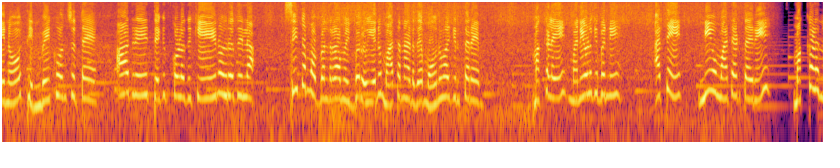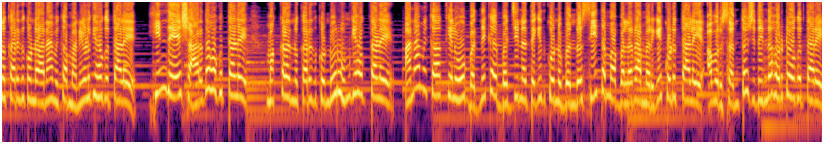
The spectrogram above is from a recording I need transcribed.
ಏನೋ ತಿನ್ಬೇಕು ಅನ್ಸುತ್ತೆ. ಆದ್ರೆ ತೆಗೆದುಕೊಳ್ಳೋದಕ್ಕೆ ಏನೂ ಇರೋದಿಲ್ಲ. ಸೀತಮ್ಮ ಬಲರಾಮ ಇಬ್ಬರು ಏನು ಮಾತನಾಡದೆ ಮೌನವಾಗಿರ್ತಾರೆ. ಮಕ್ಕಳೇ, ಮನೆಯೊಳಗೆ ಬನ್ನಿ. ಅತ್ತೆ, ನೀವು ಮಾತಾಡ್ತಾ ಇರಿ. ಮಕ್ಕಳನ್ನು ಕರೆದುಕೊಂಡು ಅನಾಮಿಕ ಮನೆಯೊಳಗೆ ಹೋಗುತ್ತಾಳೆ. ಹಿಂದೆ ಶಾರದಾ ಹೋಗುತ್ತಾಳೆ. ಮಕ್ಕಳನ್ನು ಕರೆದುಕೊಂಡು ರೂಮ್ಗೆ ಹೋಗ್ತಾಳೆ. ಅನಾಮಿಕ ಕೆಲವು ಬದ್ನೆಕಾಯಿ ಬಜ್ಜಿನ ತೆಗೆದುಕೊಂಡು ಬಂದು ಸೀತಮ್ಮ ಬಲರಾಮರಿಗೆ ಕೊಡುತ್ತಾಳೆ. ಅವರು ಸಂತೋಷದಿಂದ ಹೊರಟು ಹೋಗುತ್ತಾರೆ.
